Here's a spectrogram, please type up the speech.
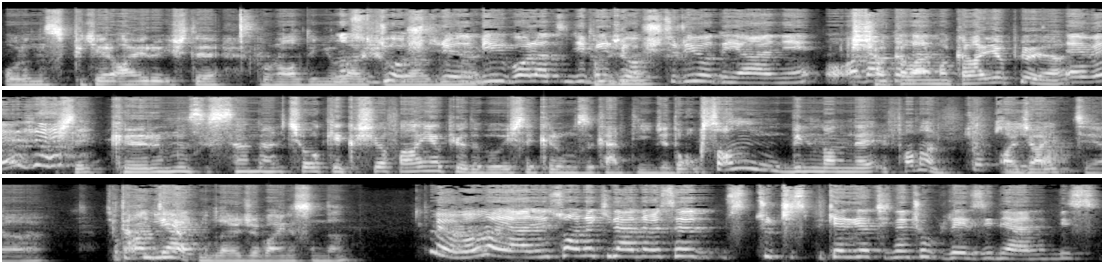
Oranın spikeri ayrı işte Ronaldinho'lar Nasıl şunlar coşturuyordu? Bunlar. Bir gol atınca Tabii bir canım. coşturuyordu yani. O adam Şakalar kadar... makalar yapıyor ya. Evet. İşte kırmızı sana çok yakışıyor falan yapıyordu bu işte kırmızı kart deyince. 90 bilmem ne falan. Çok iyi Acayipti ya. ya. Çok bir daha niye yapmadılar acaba aynısından? Bilmiyorum ama yani sonrakilerde mesela Türkçe spiker gerçekten çok rezil yani. Biz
